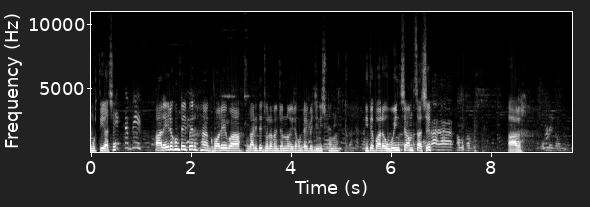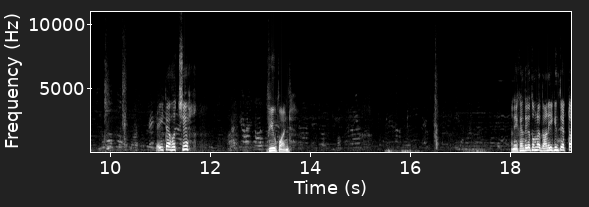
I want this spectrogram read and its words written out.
মূর্তি আছে। আর এইরকম টাইপের হ্যাঁ, ঘরে বা গাড়িতে ঝোলানোর জন্য এরকম টাইপের জিনিস তোমরা নিতে পারো। উইন্ড চাম্পস আছে। আর এইটা হচ্ছে ভিউ পয়েন্ট। মানে এখান থেকে তোমরা দাঁড়িয়ে কিন্তু একটা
